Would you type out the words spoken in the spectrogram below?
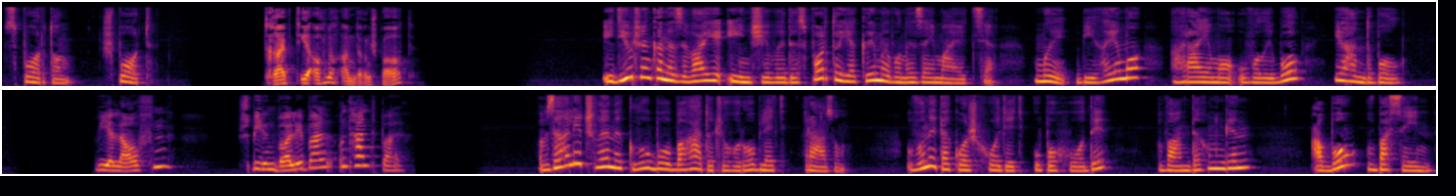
спортом. Шпорт. Treibt ihr auch noch anderen Sport? І дівчинка називає інші види спорту, якими вони займаються. Ми бігаємо, граємо у волейбол і гандбол. Wir laufen, spielen Volleyball und Handball. Взагалі, члени клубу багато чого роблять разом. Вони також ходять у походи, вандерунген або в басейн,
